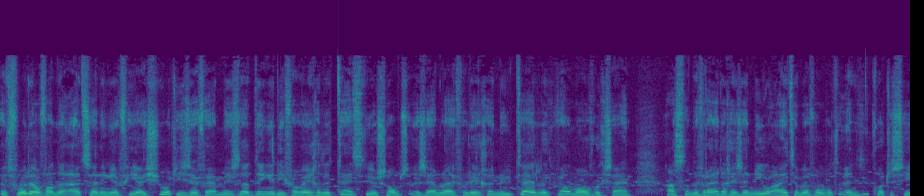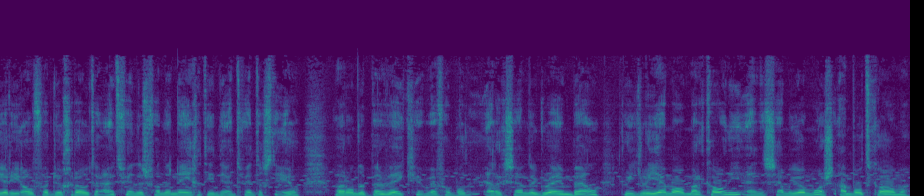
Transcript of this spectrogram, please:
Het voordeel van de uitzendingen via Shorties FM is dat dingen die vanwege de tijdstuur soms zijn blijven liggen, nu tijdelijk wel mogelijk zijn. Aanstaande vrijdag is een nieuw item bijvoorbeeld een korte serie over de grote uitvinders van de 19e en 20e eeuw, waaronder per week bijvoorbeeld Alexander Graham Bell, Guglielmo Marconi en Samuel Morse aan bod komen.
